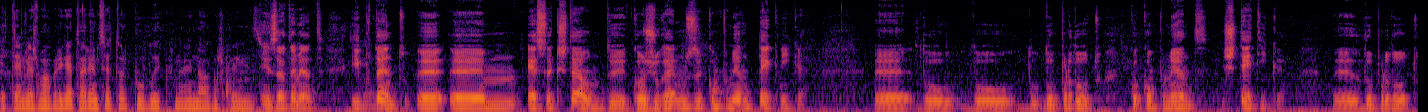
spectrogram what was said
Até mesmo obrigatório no setor público, não é? Em alguns países. Exatamente. E, portanto, eh, hum, essa questão de conjugarmos a componente técnica eh, do, do, do, produto com a componente estética eh, do produto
